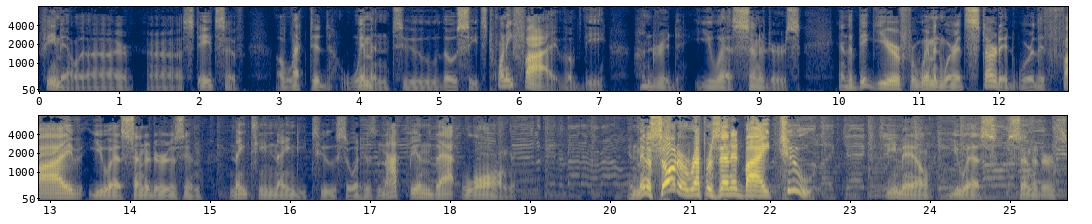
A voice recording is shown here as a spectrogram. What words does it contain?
female. Uh, uh, states have elected women to those seats. 25 of the 100 U.S. senators. And the big year for women, where it started, were the five U.S. senators in 1992. So it has not been that long. And Minnesota represented by two female U.S. senators.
